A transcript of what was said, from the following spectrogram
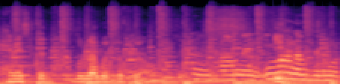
뱀했을 때는 막 놀라고 했었고요. 이제 그럼 다음엔 이만한 뱀으로.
